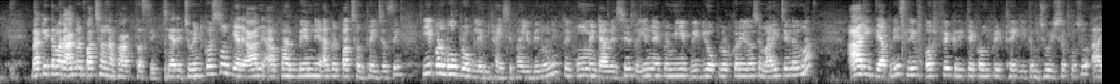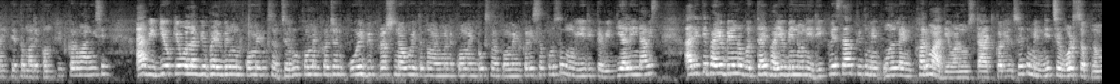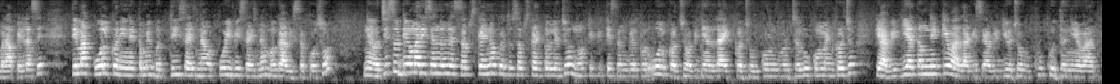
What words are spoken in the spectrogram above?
બાકી તમારા આગળ પાછળના ભાગ થશે. જ્યારે જોઈન્ટ કરશો ને ત્યારે આ આ ભાગ બેનને આગળ પાછળ થઈ જશે. એ પણ બહુ પ્રોબ્લેમ થાય છે ભાઈઓ બહેનોને. તો એ કોમેન્ટ આવે છે, તો એને પણ મેં એક વીડિયો અપલોડ કરેલો છે મારી ચેનલમાં આ રીતે આપણી સ્લીવ પરફેક્ટ રીતે કમ્પ્લીટ થઈ ગઈ. તમે જોઈ શકો છો, આ રીતે તમારે કમ્પ્લીટ કરવાની છે. આ વીડિયો કેવો લાગ્યો ભાઈ બહેનો મને કોમેન્ટ બોક્સમાં જરૂર કોમેન્ટ કરજો અને કોઈ બી પ્રશ્ન હોય તો તમે મને કોમેન્ટ બોક્સમાં કોમેન્ટ કરી શકો છો. હું એ રીતે વિડીયા લઈને આવીશ. આ રીતે ભાઈઓ બહેનો, બધાય ભાઈઓ બહેનોની રિક્વેસ્ટ આવતી તો મેં ઓનલાઈન ફરમા દેવાનું સ્ટાર્ટ કરેલું છે. તો મેં નીચે વોટ્સઅપ નંબર આપેલા છે. તેમાં કોલ કરીને તમે બધી સાઇઝના કોઈ બી સાઇઝના મગાવી શકો છો. ને હજી સુધી અમારી ચેનલને સબસ્ક્રાઈબ ન કરો તો સબસ્ક્રાઈબ કરી લેજો. નોટિફિકેશન બેલ પર ઓલ કરજો. આ વિડીયોને લાઇક કરજો. કોમેન્ટ જરૂર કોમેન્ટ કરજો કે આ વિડીયા તમને કેવા લાગે છે? આ વીડિયો જો ખૂબ ખૂબ ધન્યવાદ.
